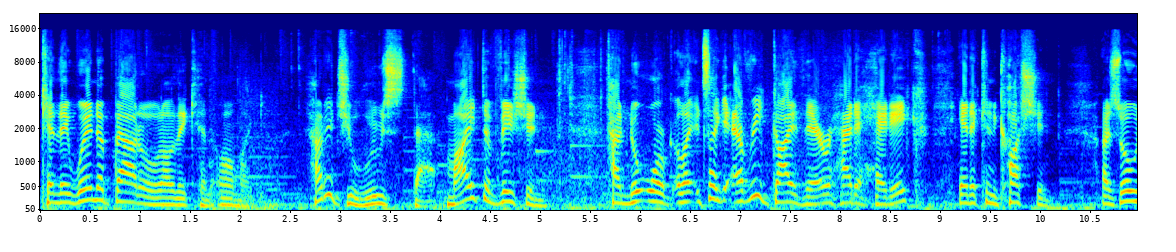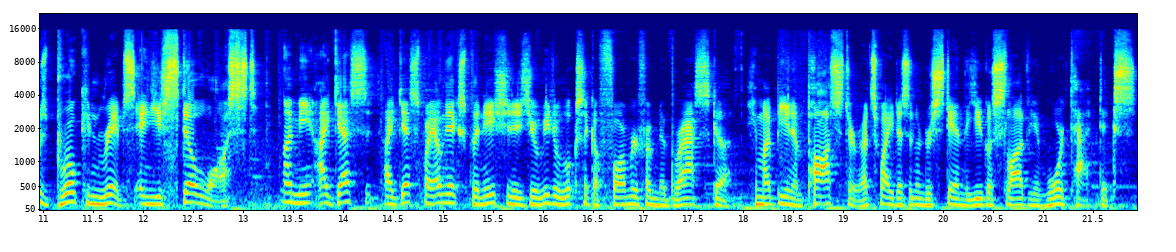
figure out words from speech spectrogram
Can they win a battle? No, they can. Oh my god. How did you lose that? My division had no org. Like it's like every guy there had a headache and a concussion, as well as broken ribs, and you still lost. I mean, I guess I guess my only explanation is your leader looks like a farmer from Nebraska. He might be an imposter. That's why he doesn't understand the Yugoslavian war tactics.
